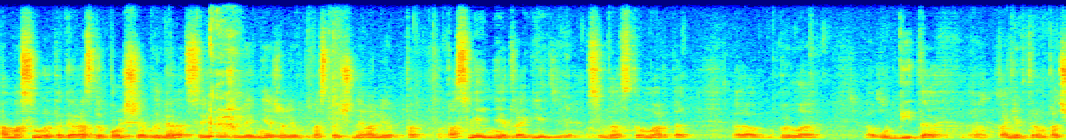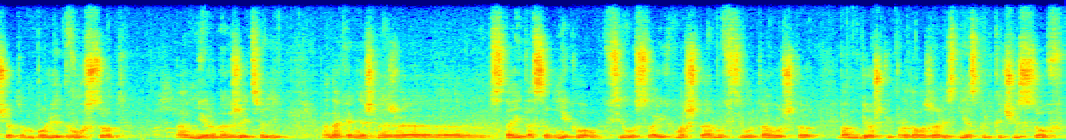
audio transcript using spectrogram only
А Масул это гораздо большая агломерация, нежели, нежели Восточный Алеппо. Последняя трагедия 17 марта было убито, по некоторым подсчетам, более 200 мирных жителей, она, конечно же, стоит особняком в силу своих масштабов, в силу того, что бомбежки продолжались несколько часов,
